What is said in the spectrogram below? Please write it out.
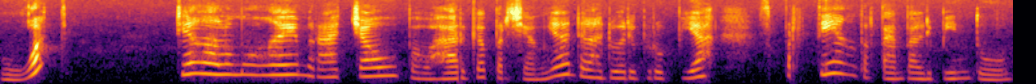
What? Dia lalu mulai meracau bahwa harga per jamnya adalah dua ribu rupiah seperti yang tertempel di pintu.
